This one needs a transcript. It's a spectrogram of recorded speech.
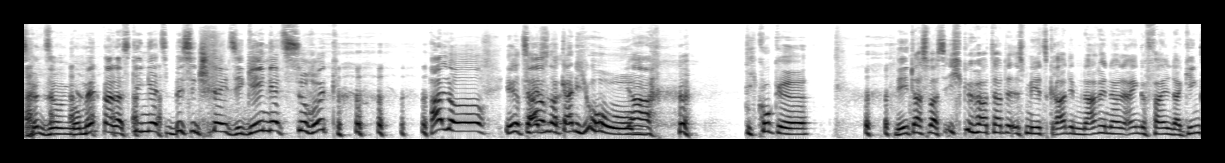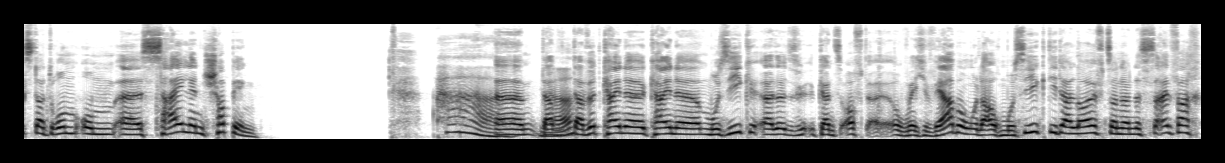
dann so, Moment mal, das ging jetzt ein bisschen schnell. Sie gehen jetzt zurück. Hallo. Ihre Zeit Ja, ist noch gar nicht um. Ja. Ich gucke. Nee, das, was ich gehört hatte, ist mir jetzt gerade im Nachhinein eingefallen. Da ging es darum, um äh, Silent Shopping. Ah, Ähm, da, ja. da wird keine, keine Musik, also ganz oft äh, irgendwelche Werbung oder auch Musik, die da läuft, sondern das ist einfach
